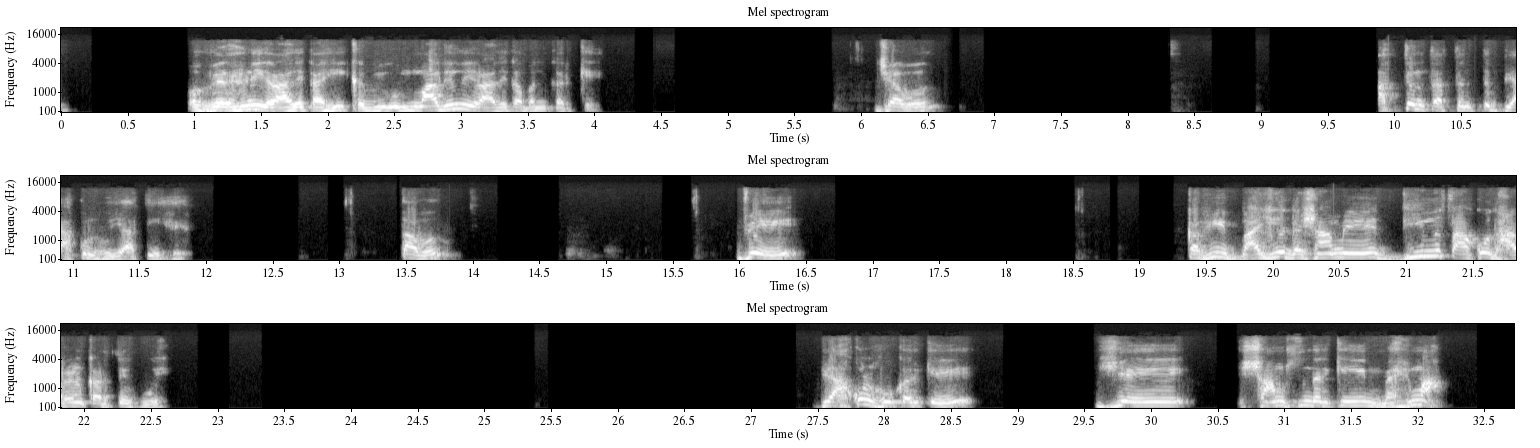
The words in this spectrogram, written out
और विरहिणी राधिका ही कभी उन्मादिनी राधिका बन करके जब अत्यंत अत्यंत व्याकुल हो जाती हैं। तब वे कभी बाह्य दशा में दीनता को धारण करते हुए व्याकुल होकर के ये श्याम सुंदर की महिमा,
